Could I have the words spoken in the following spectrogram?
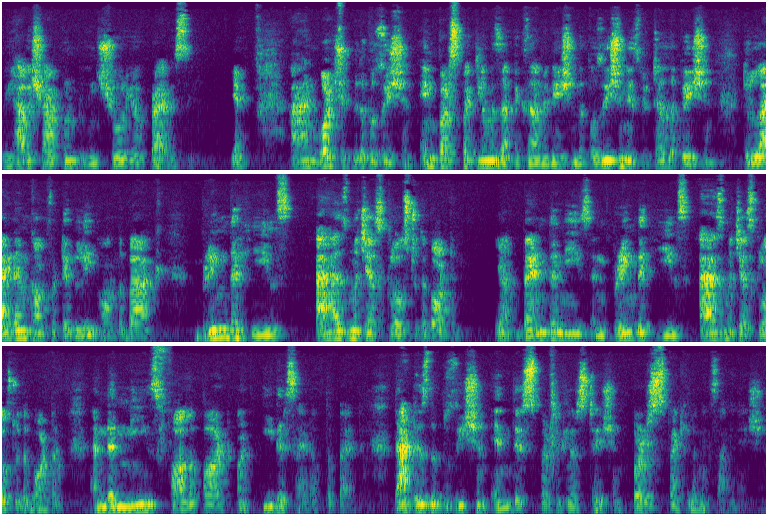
We have a chaperone to ensure your privacy yeah? And what should be the position? In speculum examination the position is we tell the patient to lie down comfortably on the back bring the heels as much as close to the bottom yeah, bend the knees and bring the heels as much as close to the bottom and the knees fall apart on either side of the bed. That is the position in this particular station, per speculum examination.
